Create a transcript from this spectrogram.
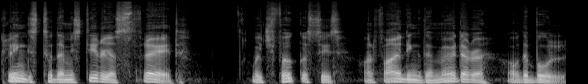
clings to the mysterious thread, which focuses on finding the murderer of the bull.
